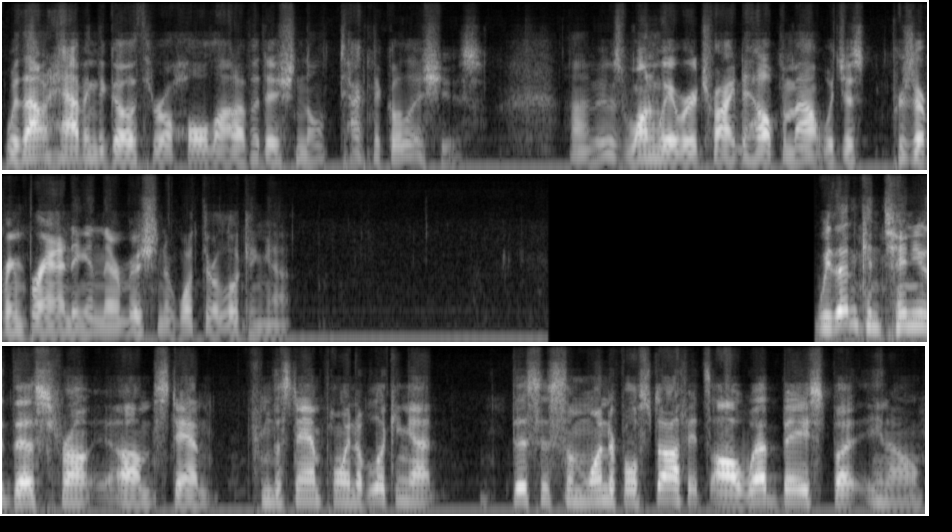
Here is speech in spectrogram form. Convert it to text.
without having to go through a whole lot of additional technical issues. Um, it was one way we were trying to help them out with just preserving branding and their mission of what they're looking at. We then continued this from um, stand from the standpoint of looking at this is some wonderful stuff. It's all web-based, but you know,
